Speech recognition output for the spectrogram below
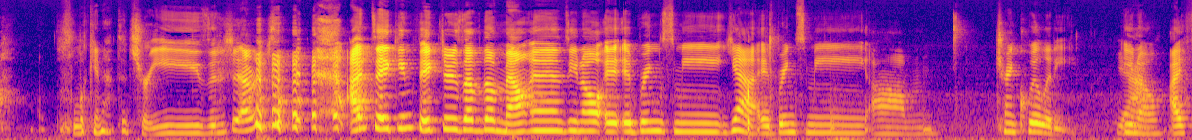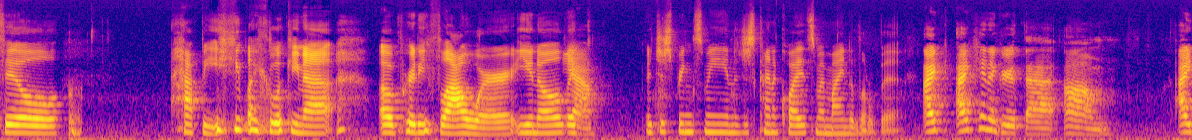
looking at the trees and shit. I'm, just- I'm taking pictures of the mountains. You know, it, it brings me, yeah, it brings me um, tranquility. yeah. You know, I feel happy like looking at a pretty flower. You know, like yeah, it just brings me and it just kind of quiets my mind a little bit. I I can agree with that. Um, I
